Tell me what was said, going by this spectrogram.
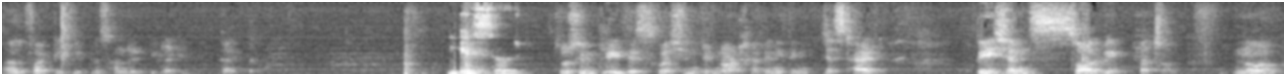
Alpha TP plus 100 beta TP. Correct. Yes, sir. So simply this question did not have anything, just had patience solving, that's all. No,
